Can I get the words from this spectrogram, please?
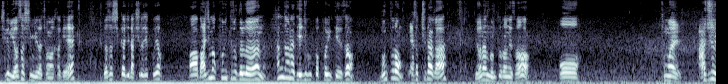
지금 6시입니다. 정확하게. 6시까지 낚시를 했고요. 아, 마지막 포인트로 들른 한간의 돼지국밥 포인트에서 논두렁 계속 치다가 연한 논두렁에서 어, 정말 아주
